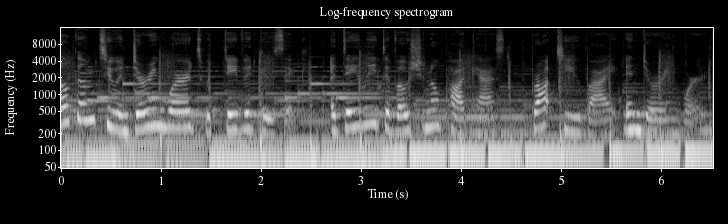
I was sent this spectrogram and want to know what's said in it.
Welcome to Enduring Words with David Guzik, a daily devotional podcast brought to you by Enduring Word.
